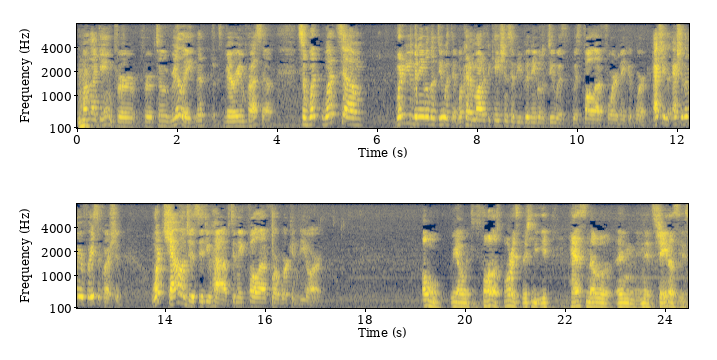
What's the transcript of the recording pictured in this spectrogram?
on that game for, for, so really, that, that's very impressive. So what, what, um, what have you been able to do with it? What kind of modifications have you been able to do with, with Fallout 4 to make it work? Actually, actually, let me rephrase the question. What challenges did you have to make Fallout 4 work in VR? Oh, you know, with Fallout 4 especially, it has no, in, in its shaders, it,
